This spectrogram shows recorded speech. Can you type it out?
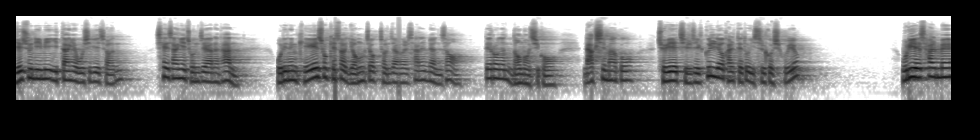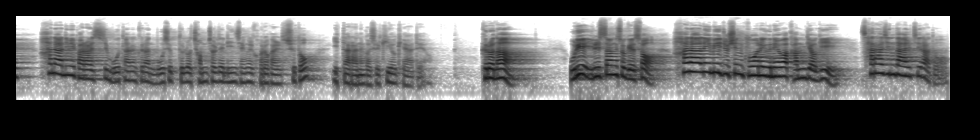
예수님이 이 땅에 오시기 전 세상이 존재하는 한 우리는 계속해서 영적 전장을 살면서 때로는 넘어지고 낙심하고 죄에 질질 끌려갈 때도 있을 것이고요. 우리의 삶에 하나님이 바라시지 못하는 그런 모습들로 점철된 인생을 걸어갈 수도 있다라는 것을 기억해야 돼요. 그러나 우리의 일상 속에서 하나님이 주신 구원의 은혜와 감격이 사라진다 할지라도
